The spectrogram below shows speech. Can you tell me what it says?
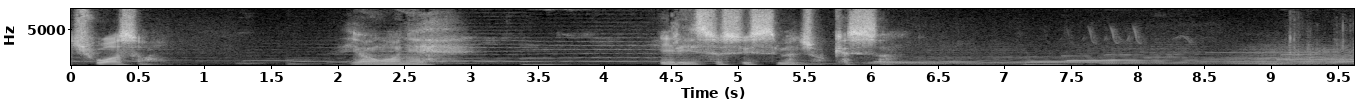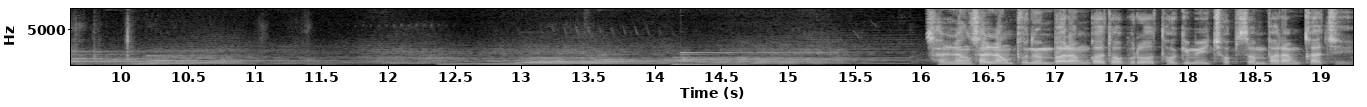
좋아서 영원히 일이 있을 수 있으면 좋겠어. 살랑살랑 부는 바람과 더불어 덕임의 접선 바람까지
